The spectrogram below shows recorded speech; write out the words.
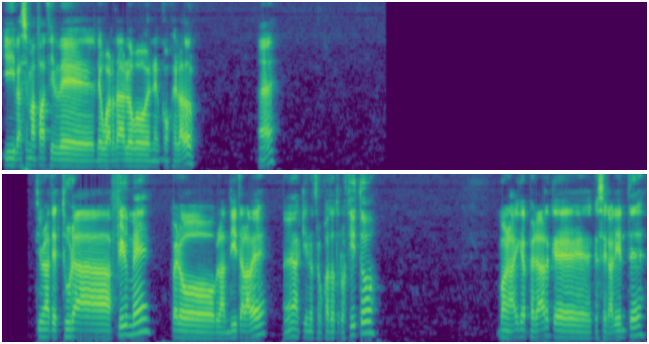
Y va a ser más fácil de, de guardar luego en el congelador. ¿Eh? Tiene una textura firme, pero blandita a la vez. ¿eh? Aquí nuestros cuatro trocitos. Bueno, hay que esperar que, se caliente,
